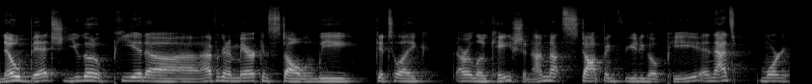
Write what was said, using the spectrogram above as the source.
No, bitch, you go pee at uh, a African American stall when we get to like our location. I'm not stopping for you to go pee. And that's Morgan.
